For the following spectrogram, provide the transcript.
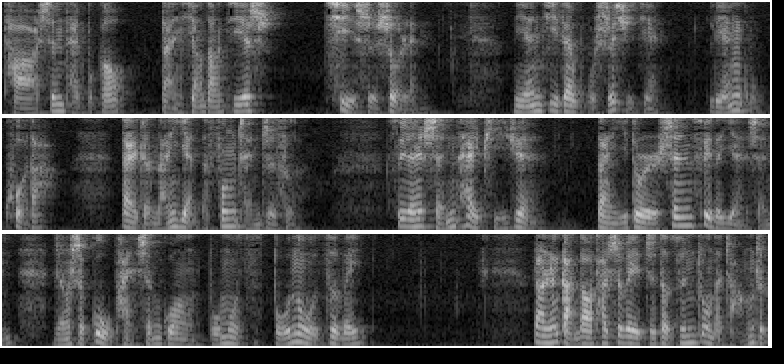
他身材不高，但相当结实，气势慑人。年纪在五十许间，脸骨扩大，带着难掩的风尘之色。虽然神态疲倦，但一对深邃的眼神仍是顾盼生光，不怒自不怒自威，让人感到他是位值得尊重的长者。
